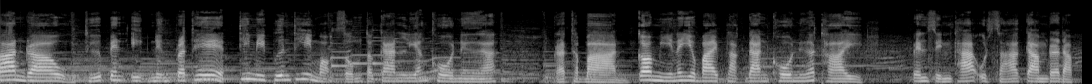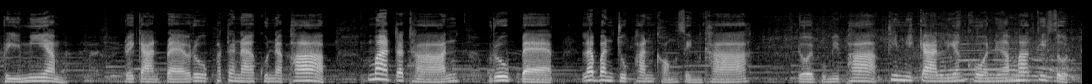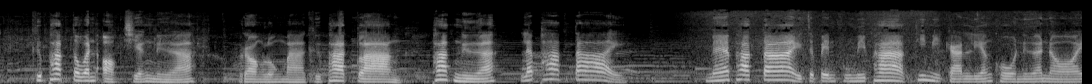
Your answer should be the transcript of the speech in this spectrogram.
บ้านเราถือเป็นอีกหนึ่งประเทศที่มีพื้นที่เหมาะสมต่อการเลี้ยงโคเนื้อ รัฐบาลก็มีนโยบายผลักดันโคเนื้อไทย เป็นสินค้าอุตสาหกรรมระดับพรีเมียม โดยการแปรรูปพัฒนาคุณภาพ มาตรฐาน รูปแบบและบรรจุภัณฑ์ของสินค้า โดยภูมิภาคที่มีการเลี้ยงโคเนื้อมากที่สุด คือภาคตะวันออกเฉียงเหนือ รองลงมาคือภาคกลาง ภาคเหนือและภาคใต้ แม้ภาคใต้จะเป็นภูมิภาคที่มีการเลี้ยงโคเนื้อน้อย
